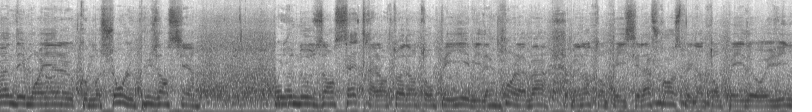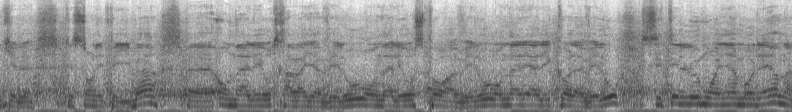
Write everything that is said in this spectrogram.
un des moyens de locomotion le plus ancien. Nos- Nos ancêtres, alors toi dans ton pays évidemment là-bas, maintenant ton pays c'est la France, mais dans ton pays d'origine qui, sont les Pays-Bas, euh, on allait au travail à vélo, on allait au sport à vélo, on allait à l'école à vélo. C'était le moyen moderne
